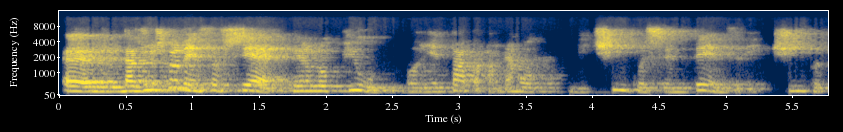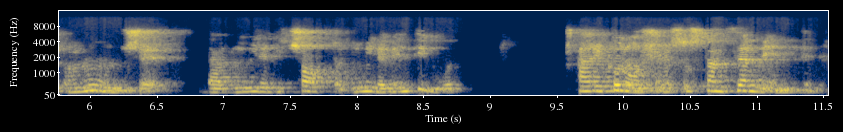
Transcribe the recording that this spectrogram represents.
Eh, la giurisprudenza si è per lo più orientata, parliamo di cinque sentenze, di cinque pronunce dal 2018 al 2022, a riconoscere sostanzialmente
